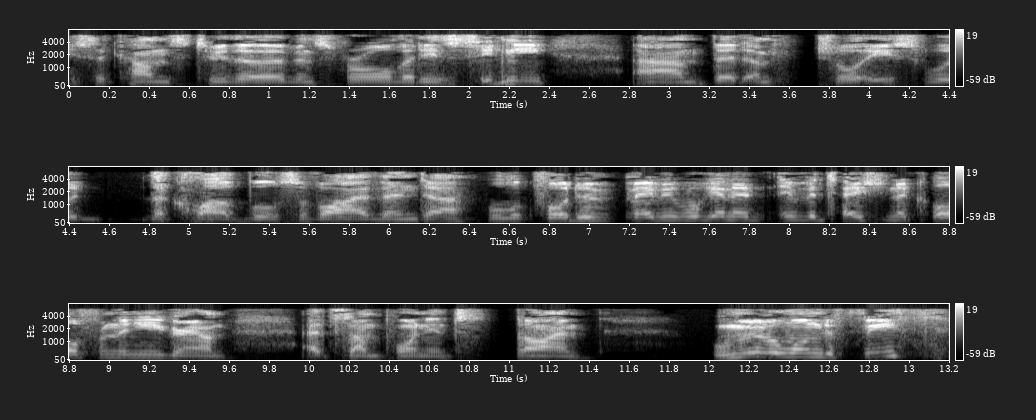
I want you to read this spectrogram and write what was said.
succumbs to the urban sprawl that is Sydney. Um, but I'm sure Eastwood, the club, will survive, and uh, we'll look forward to maybe we'll get an invitation to call from the new ground at some point in time. We'll move along to fifth.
